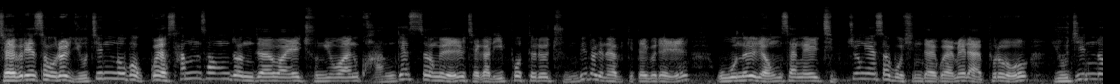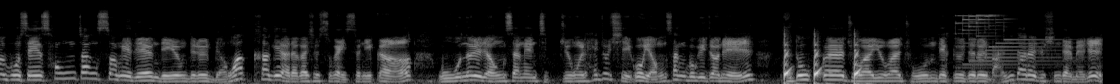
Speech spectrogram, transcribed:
자, 그래서 오늘 유진 로봇과 삼성전자와의 중요한 관계성을 제가 리포트를 준비를 해놨기 때문에 오늘 영상을 집중해서 보신다고 하면 앞으로 유진 로봇의 성장성에 대한 내용들을 명확하게 알아가실 수가 있으니까 오늘 영상은 집중을 해주시고 영상 보기 전에 구독과 좋아요와 좋은 댓글들을 많이 달아주신다면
